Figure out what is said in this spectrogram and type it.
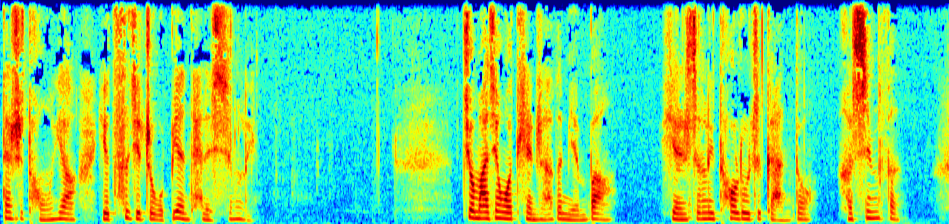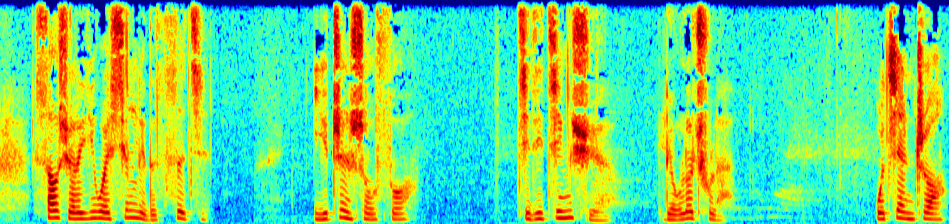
但是同样也刺激着我变态的心灵。舅妈见我舔着她的棉棒，眼神里透露着感动和兴奋，骚穴了因为心里的刺激一阵收缩，几滴精血流了出来。我见状。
